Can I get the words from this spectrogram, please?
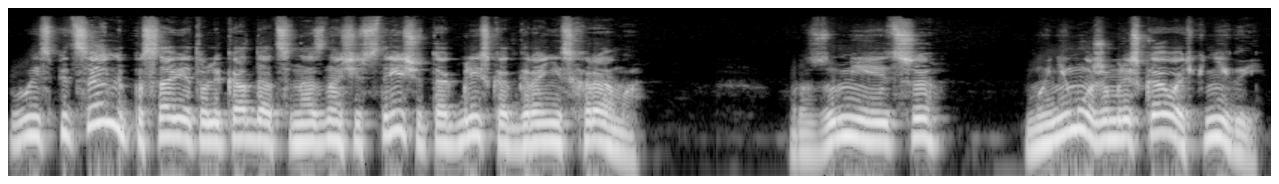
Вы специально посоветовали Кадаци назначить встречу так близко от границ храма? Разумеется. Мы не можем рисковать книгой.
